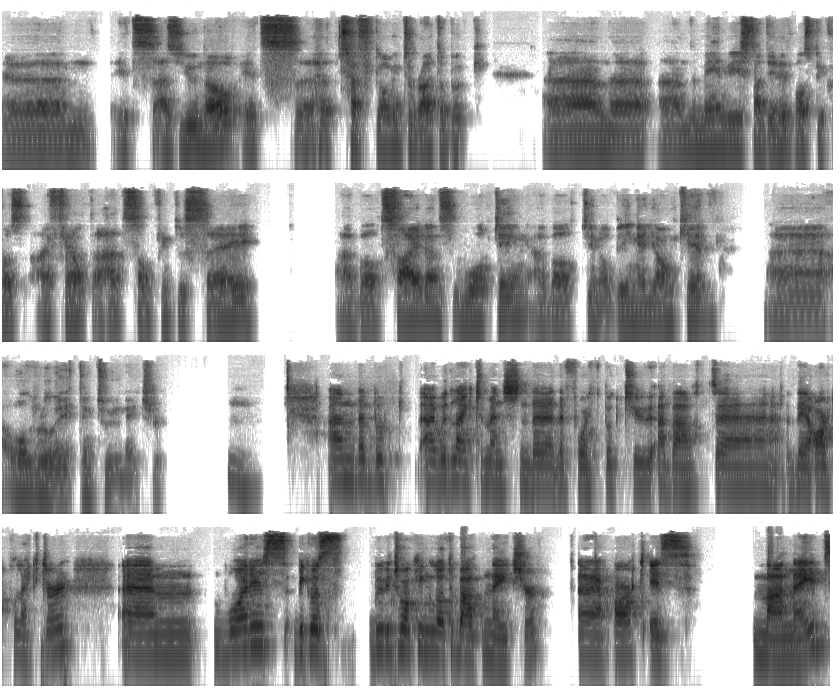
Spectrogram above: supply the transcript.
Um, it's, as you know, it's uh, tough going to write a book. And, uh, and the main reason I did it was because I felt I had something to say about silence, walking, about you know being a young kid, uh, all relating to nature. Hmm. And the book, I would like to mention the, the fourth book too about uh, the art collector. Um, what is, because we've been talking a lot about nature, uh, art is man made.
